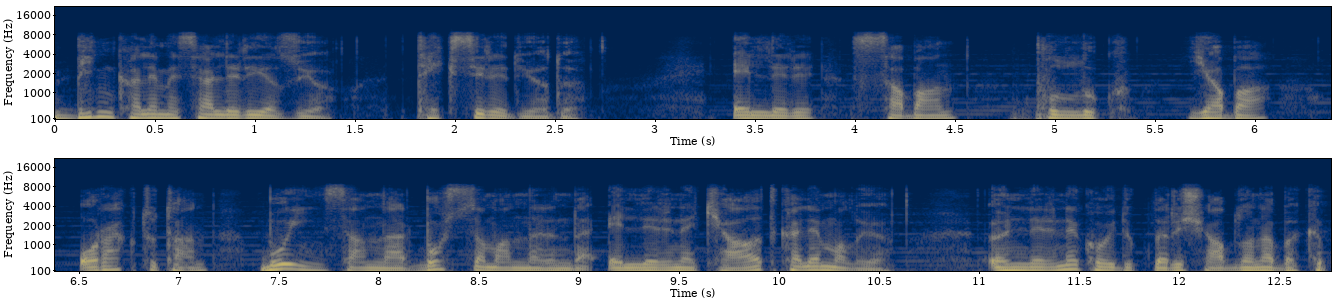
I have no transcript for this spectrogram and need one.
bin kalem eserleri yazıyor, teksir ediyordu. Elleri saban, pulluk, yaba, orak tutan bu insanlar boş zamanlarında ellerine kağıt kalem alıyor. Önlerine koydukları şablona bakıp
